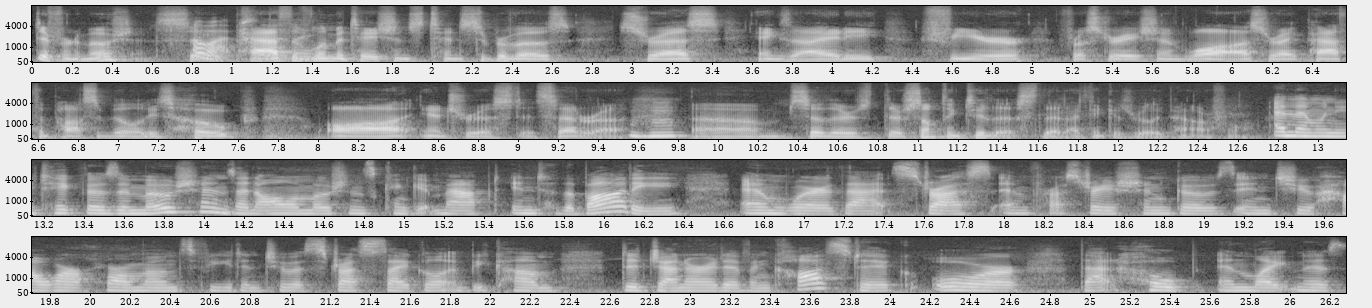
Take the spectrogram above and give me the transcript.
different emotions. So, oh, path of limitations tends to provoke stress, anxiety, fear, frustration, loss. Right? Path of possibilities, hope hope, awe, interest, etc. Mm-hmm. Um, so there's there's something to this that I think is really powerful. And then when you take those emotions, and all emotions can get mapped into the body, and where that stress and frustration goes into how our hormones feed into a stress cycle and become degenerative and caustic, or that hope and lightness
